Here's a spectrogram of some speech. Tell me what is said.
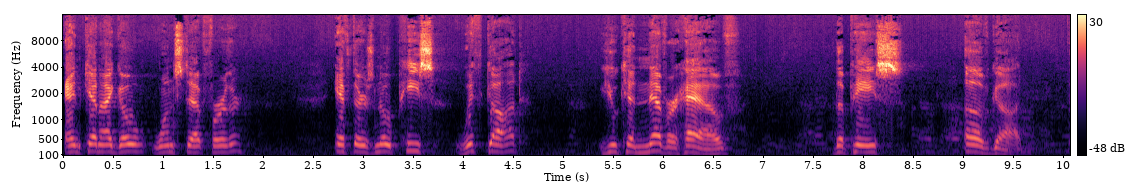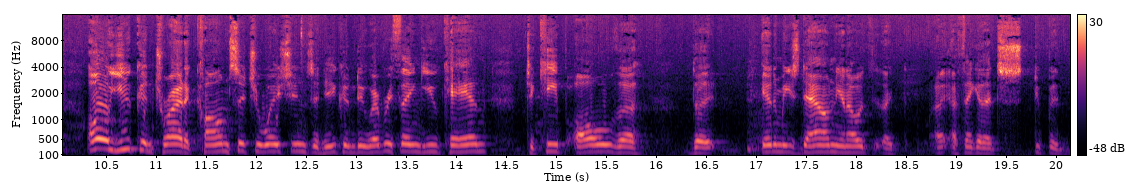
And can I go one step further? If there's no peace with God, you can never have the peace of God. Oh, you can try to calm situations and you can do everything you can to keep all the the enemies down. You know, I, I think of that stupid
